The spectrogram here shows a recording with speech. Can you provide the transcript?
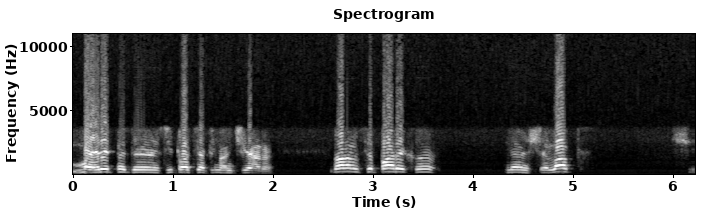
mai repede situația financiară. Dar se pare că ne-a înșelat și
